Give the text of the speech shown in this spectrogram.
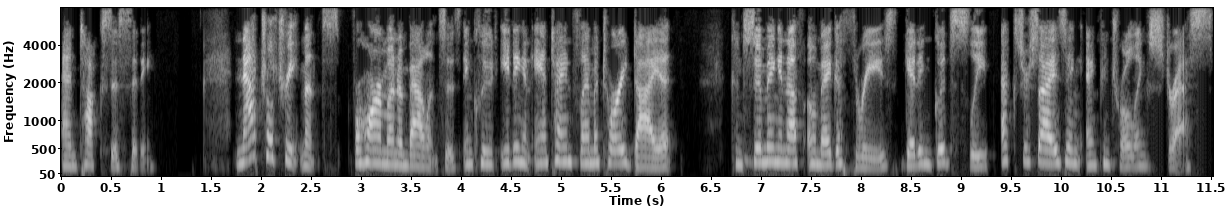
and toxicity. Natural treatments for hormone imbalances include eating an anti inflammatory diet, consuming enough omega 3s, getting good sleep, exercising, and controlling stress.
